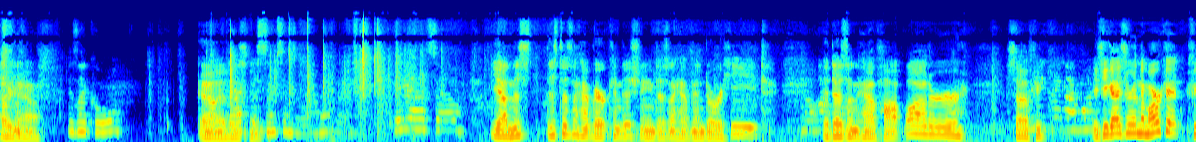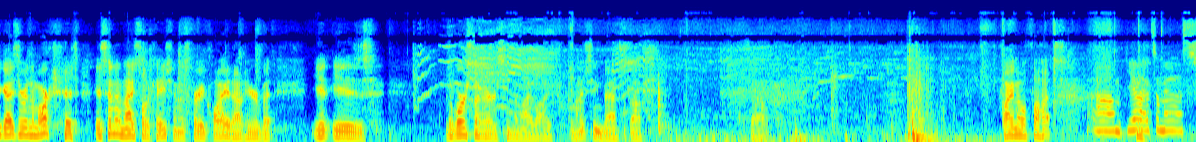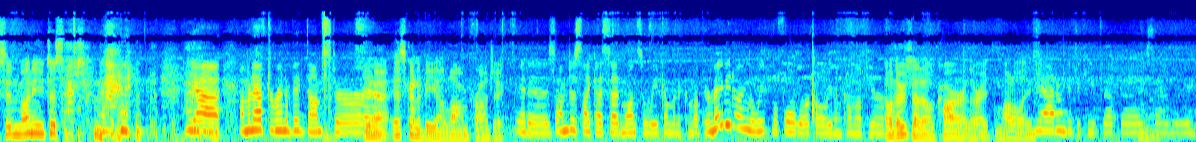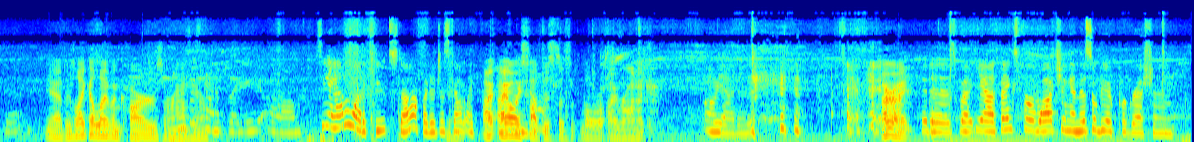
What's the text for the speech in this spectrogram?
Oh yeah. Isn't that cool? Yeah, on the back, the. Simpsons are on it. But yeah, so Yeah, and this this doesn't have air conditioning, doesn't have indoor heat. no It doesn't have hot water. So if you Anything I want if you guys are in the market, if you guys are in the market, it's in a nice location. It's very quiet out here, but it is the worst I've ever seen in my life. And I've seen bad stuff. So final thoughts. Um, yeah, it's a mess. Send money to Session. yeah, I'm gonna have to rent a big dumpster. yeah, it's gonna be a long project. it is. I'm just like I said, once a week I'm gonna come up here. Maybe during the week before work I'll even come up here. Oh, I- there's that old car, there, right? The Model A. Yeah, I don't get to keep that though, sadly. But Yeah, there's like 11 cars around this is here. kind of pretty. Um, see, I had a lot of cute stuff, but it just got like. I, I always thought dust. this was a little ironic. Oh yeah, it is. All right. it is, but yeah, thanks for watching, and this will be a progression.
